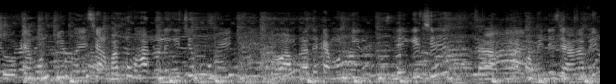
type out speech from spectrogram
তো কেমন কি হয়েছে? আমার তো ভালো লেগেছে খুবই। তো আপনাদের কেমন কি লেগেছে তা আপনারা কমেন্টে জানাবেন।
